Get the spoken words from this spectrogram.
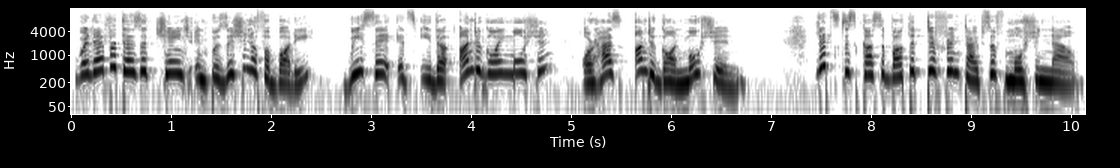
Whenever there's a change in position of a body, we say it's either undergoing motion or has undergone motion. Let's discuss about the different types of motion now.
